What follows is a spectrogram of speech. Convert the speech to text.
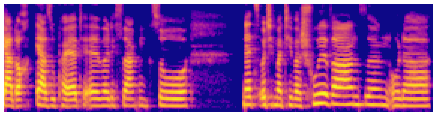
ja doch, eher Super RTL, würde ich sagen. So Netz ultimativer Schulwahnsinn oder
